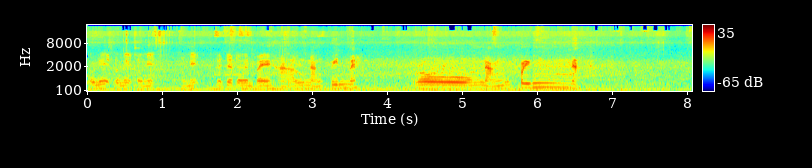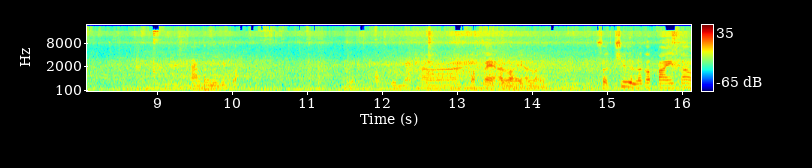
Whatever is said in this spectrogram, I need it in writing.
ตรงนี้ตรงนี้ตรงนี้ตรงนี้เดี๋ยวจะเดินไปหาโรงหนังปริ้นไหมโรงหนังปริ้นน่ะหาตรงนี้ดีกว่า ขอบคุณนะคะ กาแฟอร่อยอร่อย สดชื่นแล้วก็ไปต่อ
